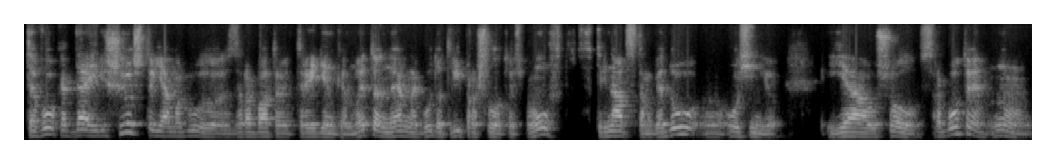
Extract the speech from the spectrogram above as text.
того, когда я решил, что я могу зарабатывать трейдингом, это, наверное, года три прошло. То есть, по-моему, в 2013 году э, осенью я ушел с работы ну,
